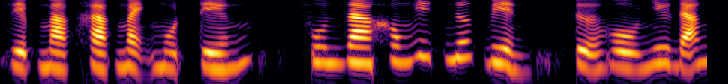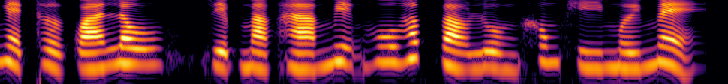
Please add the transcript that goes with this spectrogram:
Diệp Mạc khạc mạnh một tiếng, phun ra không ít nước biển, tựa hồ như đã nghẹt thở quá lâu. Diệp Mạc há miệng hô hấp vào luồng không khí mới mẻ.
